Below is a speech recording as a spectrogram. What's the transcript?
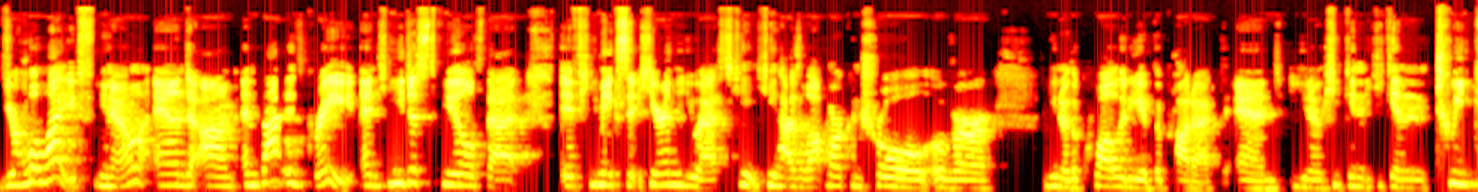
your whole life, you know, and um, and that is great. And he just feels that if he makes it here in the U.S., he, he has a lot more control over you know the quality of the product and you know he can he can tweak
